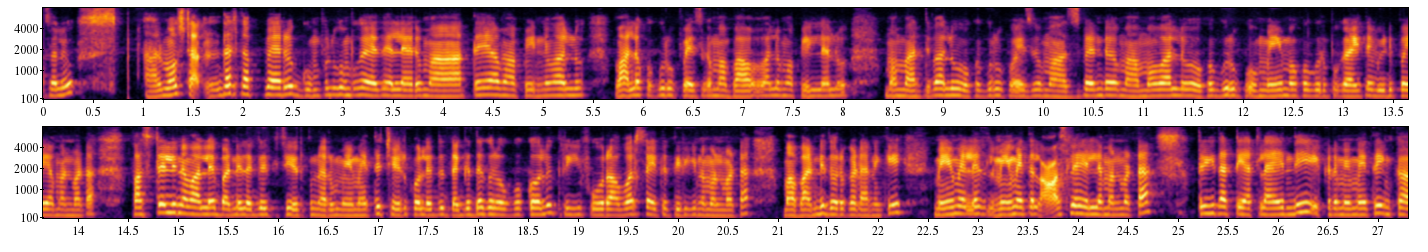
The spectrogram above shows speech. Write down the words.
అసలు. ఆల్మోస్ట్ అందరు తప్పారు. గుంపులు గుంపుగా అయితే వెళ్ళారు. మా అత్తయ్య మా పిన్ని వాళ్ళు వాళ్ళు ఒక గ్రూప్ వైజ్గా మా బావ వాళ్ళు మా పిల్లలు మా మరిది వాళ్ళు ఒక గ్రూప్ వైజ్ మా హస్బెండ్ మా అమ్మ వాళ్ళు ఒక గ్రూపు మేము ఒక గ్రూపుగా అయితే విడిపోయామన్నమాట. ఫస్ట్ వెళ్ళిన వాళ్ళే బండి దగ్గరికి చేరుకున్నారు. మేమైతే చేరుకోలేదు. దగ్గర దగ్గర ఒక్కొక్కరు త్రీ ఫోర్ అవర్స్ అయితే తిరిగినాం అనమాట మా బండి దొరకడానికి. మేము వెళ్ళే మేమైతే లాస్ట్లో వెళ్ళామన్నమాట. త్రీ థర్టీ అట్లా అయింది. ఇక్కడ మేమైతే ఇంకా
